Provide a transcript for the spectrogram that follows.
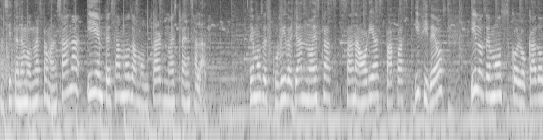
Así tenemos nuestra manzana y empezamos a montar nuestra ensalada. Hemos escurrido ya nuestras zanahorias papas y fideos y los hemos colocado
